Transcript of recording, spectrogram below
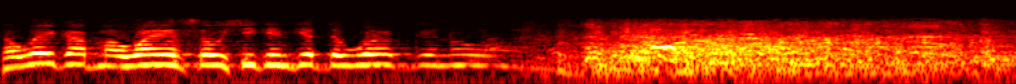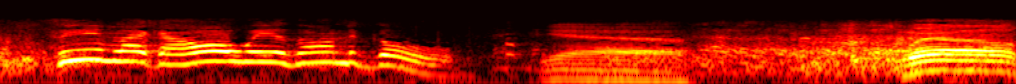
to wake up my wife so she can get to work, you know. Seem like I always on the go. Yeah. Well,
